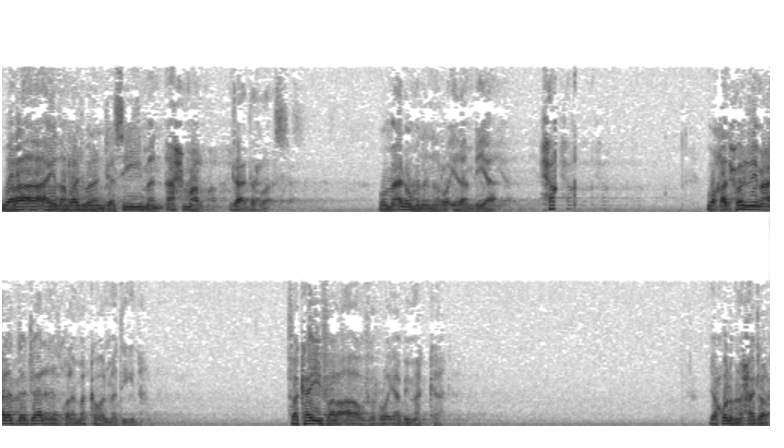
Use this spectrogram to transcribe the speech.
ورأى أيضا رجلا جسيما أحمر جعد الرأس. ومعلوم أن رؤيا الأنبياء حق. وقد حرم على الدجال أن يدخل مكة والمدينة. فكيف رآه في الرؤيا بمكة؟ يقول ابن حجر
